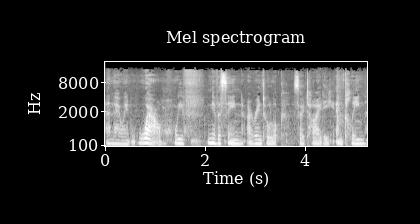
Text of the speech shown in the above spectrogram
And they went, Wow, we've never seen a rental look so tidy and clean.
